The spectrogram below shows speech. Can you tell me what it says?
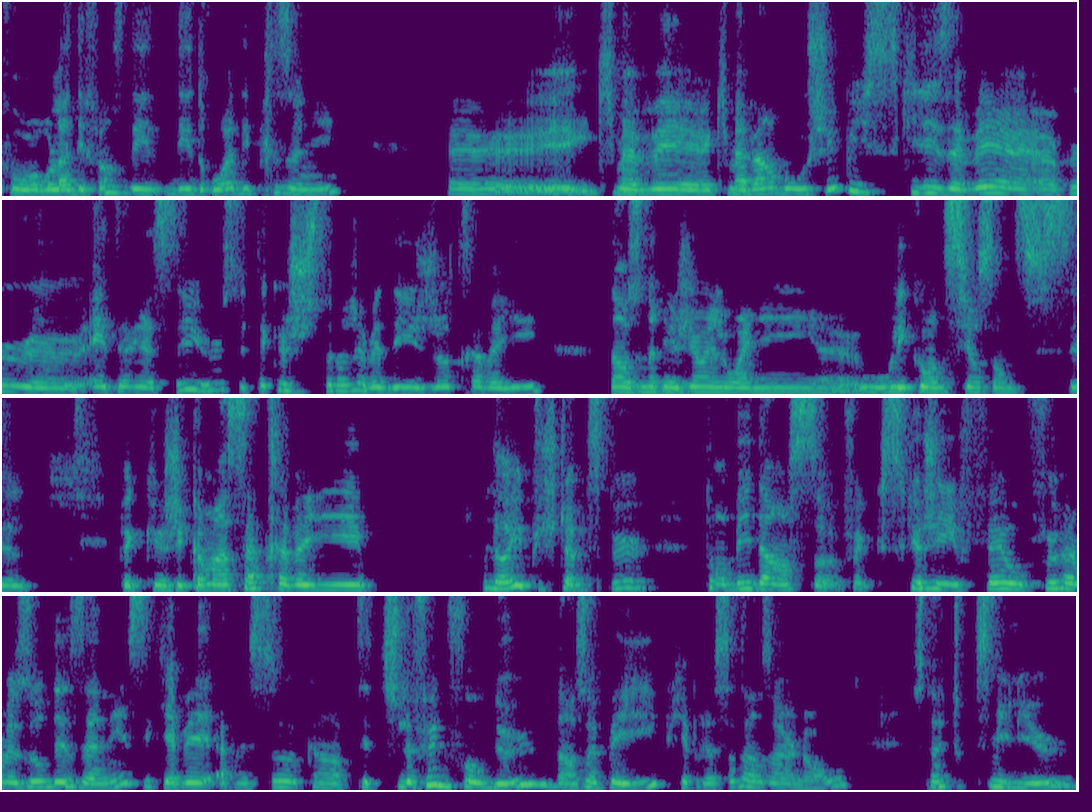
pour la défense des, droits des prisonniers qui m'avait embauché. Puis, ce qui les avait un, peu intéressés, eux, c'était que justement, j'avais déjà travaillé dans une région éloignée où les conditions sont difficiles. Fait que j'ai commencé à travailler là et puis j'étais un petit peu tombée dans ça. Fait que ce que j'ai fait au fur et à mesure des années, c'est qu'il y avait après ça, quand tu le fais une fois ou deux dans un pays, puis après ça dans un autre, c'est un tout petit milieu.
